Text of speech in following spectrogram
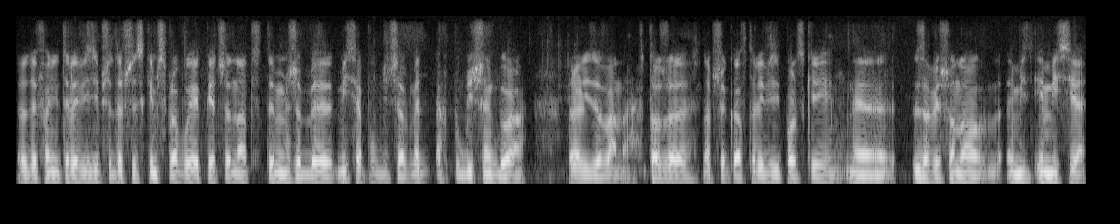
Radiofonii i Telewizji przede wszystkim sprawuje pieczę nad tym, żeby misja publiczna w mediach publicznych była realizowana. To, że na przykład w telewizji polskiej yy, zawieszono emisję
